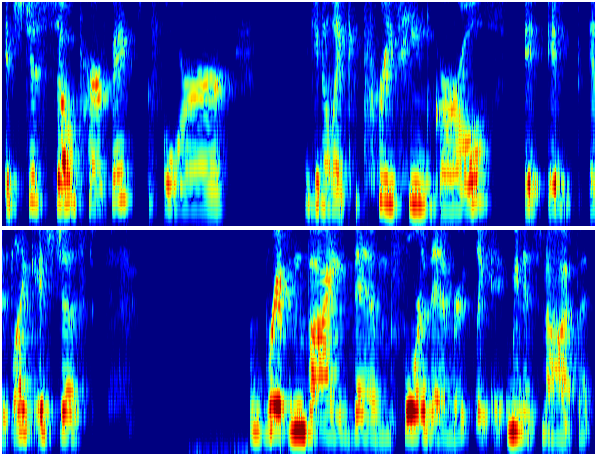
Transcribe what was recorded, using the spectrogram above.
It's just so perfect for, you know, like preteen girls. It, it, it like, it's just written by them for them, or like, I mean, it's not, but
